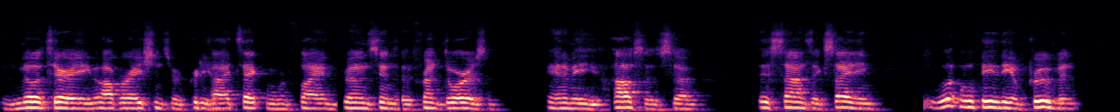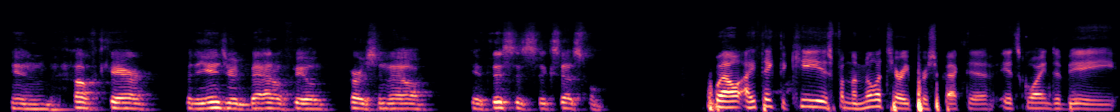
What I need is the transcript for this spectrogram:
military operations are pretty high tech when we're flying drones into the front doors of enemy houses. So this sounds exciting. What will be the improvement in healthcare for the injured battlefield personnel if this is successful? Well, I think the key is from the military perspective, it's going to be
